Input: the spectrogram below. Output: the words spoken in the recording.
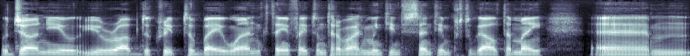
o, John e o, e o, Rob do Crypto Bay One, que têm feito um trabalho muito interessante em Portugal também ehm,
